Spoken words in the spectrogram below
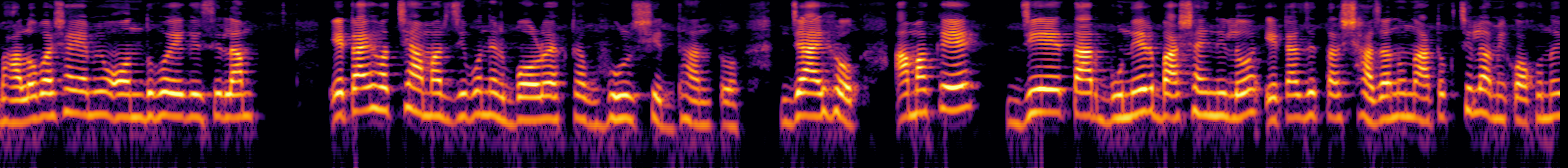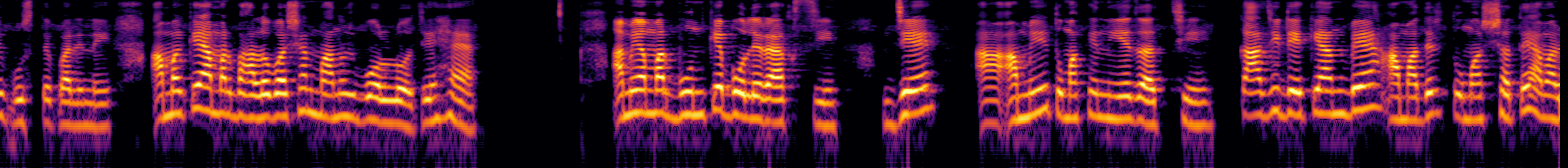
ভালোবাসায় আমি অন্ধ হয়ে গেছিলাম, এটাই হচ্ছে আমার জীবনের বড় একটা ভুল সিদ্ধান্ত। যাই হোক, আমাকে যে তার বোনের বাসায় নিল, এটা যে তার সাজানো নাটক ছিল, আমি কখনোই বুঝতে পারিনি। আমাকে আমার ভালোবাসার মানুষ বলল যে হ্যাঁ আমি আমার বোনকে বলে রাখছি যে আমি তোমাকে নিয়ে যাচ্ছি। কাজী ডেকে আনবে, আমাদের তোমার সাথে আমার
